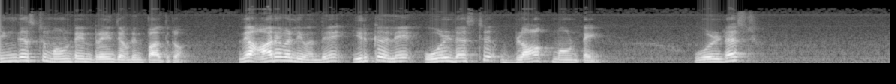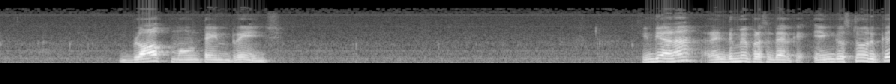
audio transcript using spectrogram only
யங்கஸ்ட் மவுண்டைன் ரேஞ்ச் அப்படின்னு பார்த்துட்டோம். இதே ஆரவல்லி வந்து இருக்கிறதுலே oldest block mountain oldest block mountain range இந்தியாவில் ரெண்டுமே ப்ரெசென்ட்டாக இருக்கு. யங்கஸ்ட்டும் இருக்கு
